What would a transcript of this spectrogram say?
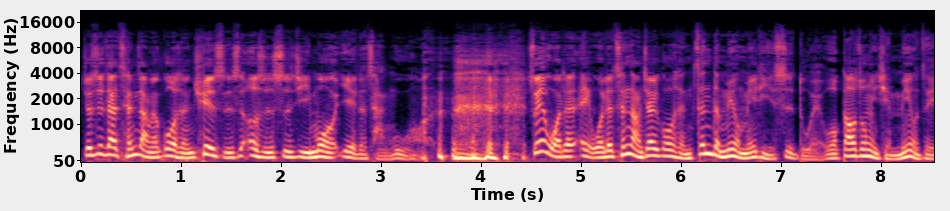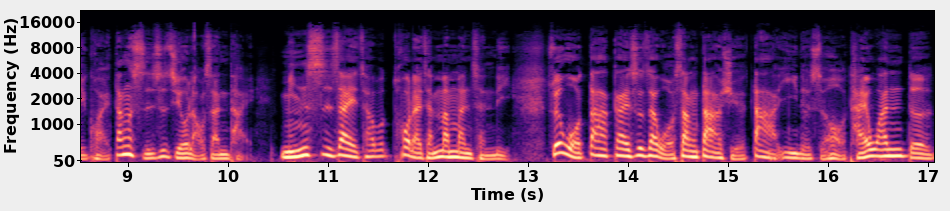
就是在成长的过程，确实是二十世纪末叶的产物哈，所以我的哎，我的成长教育过程真的没有媒体试读哎，我高中以前没有这一块，当时是只有老三台，民视在差不多后来才慢慢成立，所以我大概是在我上大学大一的时候，台湾的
